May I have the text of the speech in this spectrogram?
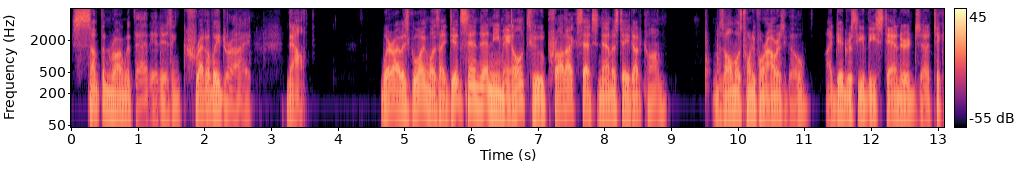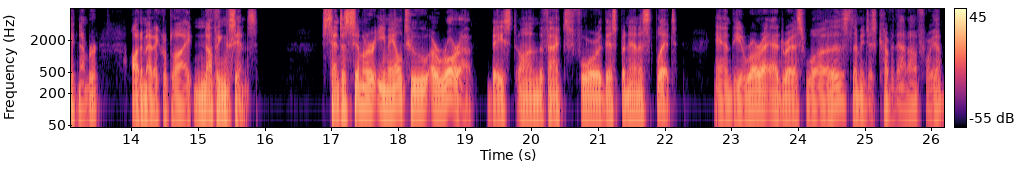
Something wrong with that. It is incredibly dry. Now, where I was going was I did send an email to products at namaste.com. It was almost 24 hours ago. I did receive the standard uh, ticket number, automatic reply, nothing since. Sent a similar email to Aurora based on the facts for this banana split. And the Aurora address was, let me just cover that off for you.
